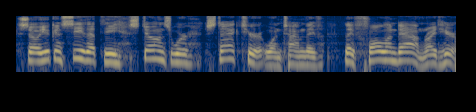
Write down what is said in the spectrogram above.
So you can see that the stones were stacked here at one time. They've, they've fallen down right here.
